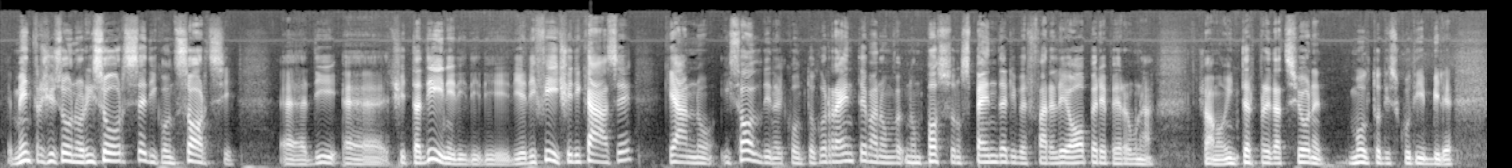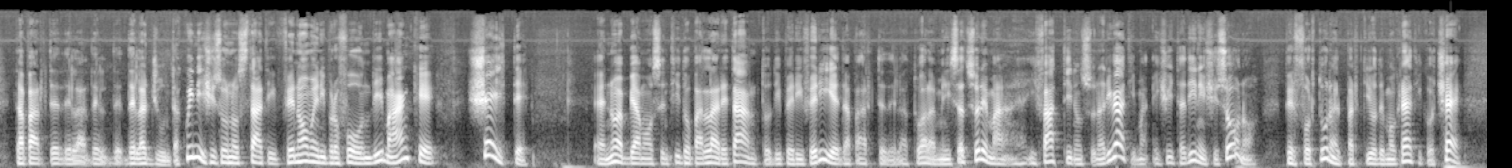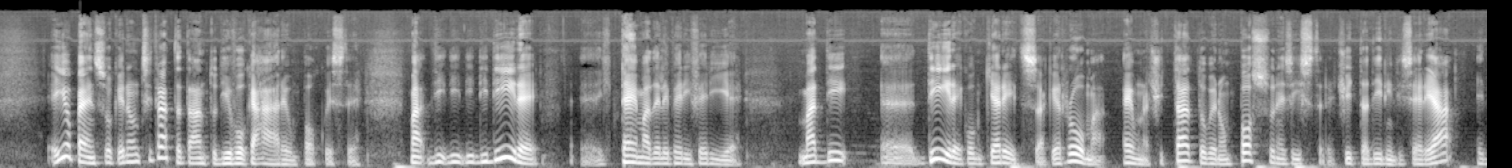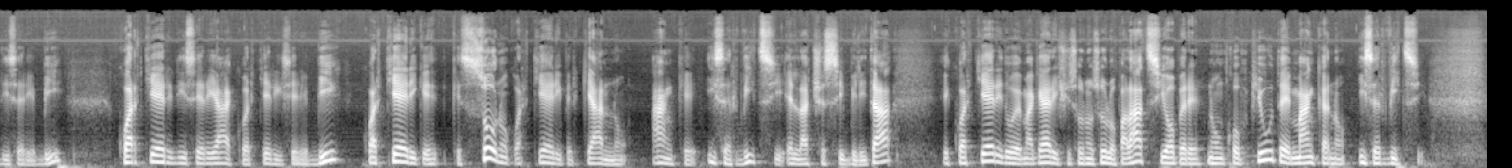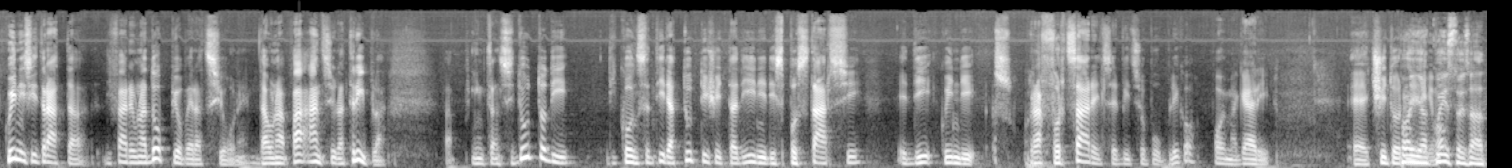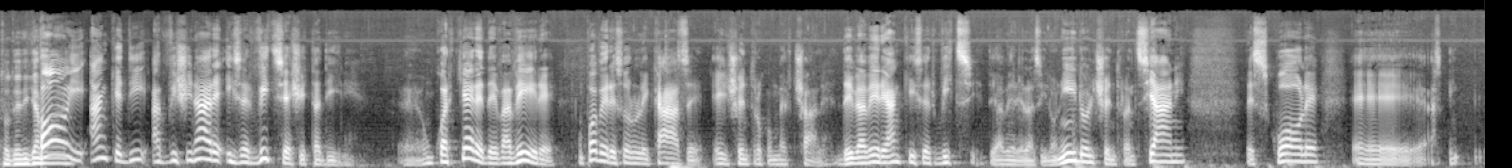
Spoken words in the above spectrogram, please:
sì. mentre ci sono risorse di consorsi eh, di eh, cittadini di, di, di, edifici, di case che hanno i soldi nel conto corrente ma non, non possono spenderli per fare le opere per una diciamo, interpretazione molto discutibile da parte della, del, della giunta. Quindi ci sono stati fenomeni profondi ma anche scelte eh, noi abbiamo sentito parlare tanto di periferie da parte dell'attuale amministrazione, ma i fatti non sono arrivati, ma i cittadini ci sono, per fortuna il Partito Democratico c'è. E io penso che non si tratta tanto di evocare un po' queste, ma di, di, di dire eh, il tema delle periferie, ma di eh, dire con chiarezza che Roma è una città dove non possono esistere cittadini di serie A e di serie B, quartieri di serie A e quartieri di serie B, quartieri che, che sono quartieri perché hanno anche i servizi e l'accessibilità e quartieri dove magari ci sono solo palazzi, opere non compiute e mancano i servizi. Quindi si tratta di fare una doppia operazione, una, anzi una tripla, innanzitutto di, di, consentire a tutti i cittadini di spostarsi e di quindi rafforzare il servizio pubblico, poi magari eh, ci torneremo. Poi a questo esatto, dedichiamo... Poi anche di avvicinare i servizi ai cittadini eh, un quartiere deve avere, non può avere solo le case e il centro commerciale, deve avere anche i servizi, deve avere l'asilo nido, il centro anziani, le scuole, eh,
